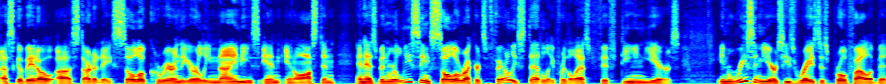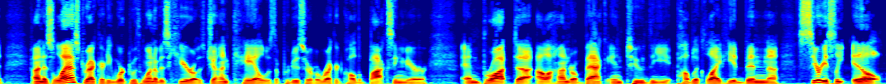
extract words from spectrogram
Escovedo uh, started a solo career in the early 90s in, in Austin and has been releasing solo records fairly steadily for the last 15 years. In recent years, he's raised his profile a bit. On his last record, he worked with one of his heroes. John Cale was the producer of a record called The Boxing Mirror and brought uh, Alejandro back into the public light. He had been uh, seriously ill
